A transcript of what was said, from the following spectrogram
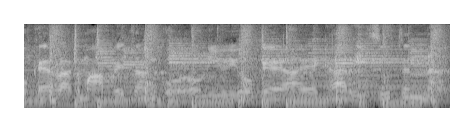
okerrak mapetan, kolo New Yorkea ekarri zutenak.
